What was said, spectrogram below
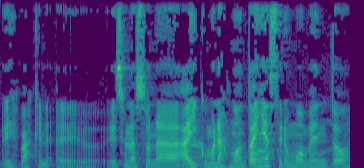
es más que eh, es una zona, hay como unas montañas en un momento,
